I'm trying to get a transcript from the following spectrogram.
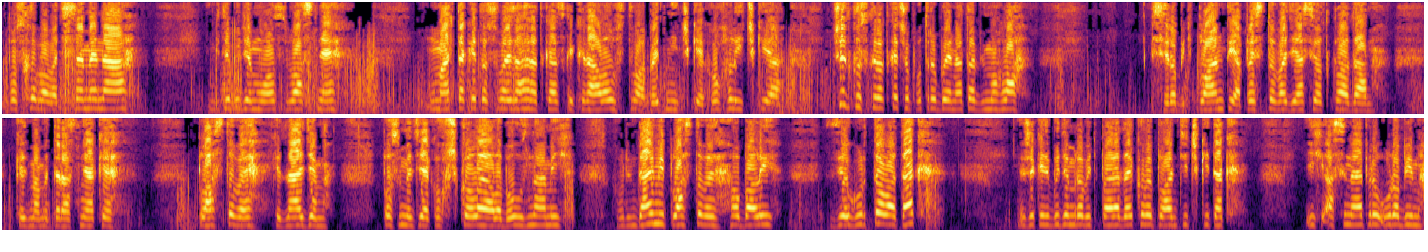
poschovávať semená, kde bude môcť vlastne mať takéto svoje záhradkárske kráľovstvo a bedničky a kochlíčky a všetko skrátka, čo potrebuje na to, aby mohla si robiť planty a pestovať. Ja si odkladám, keď máme teraz nejaké plastové, keď nájdem po smeti ako v škole alebo u známych, hovorím, daj mi plastové obaly z jogurtov a tak, že keď budem robiť paradajkové plantičky, tak ich asi najprv urobím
